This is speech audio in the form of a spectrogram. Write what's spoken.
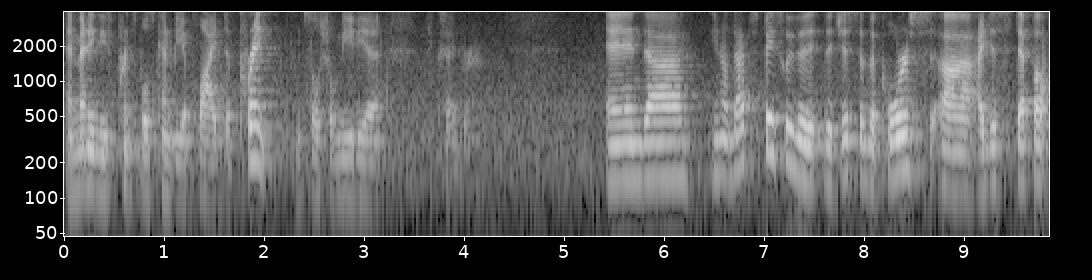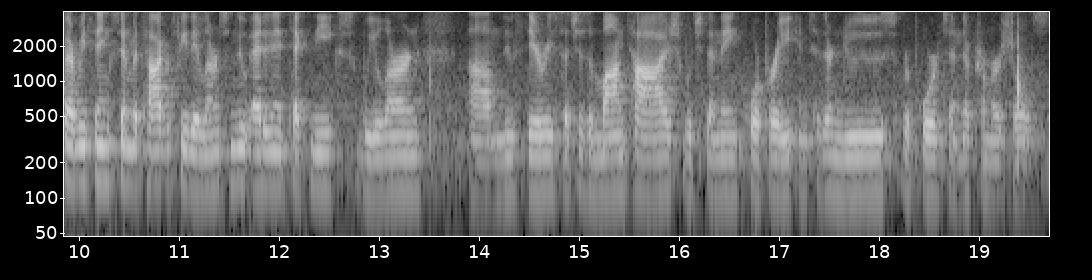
and many of these principles can be applied to print and social media, etc. And uh, you know that's basically the, the gist of the course. Uh, I just step up everything, cinematography, they learn some new editing techniques, we learn um, new theories such as a montage, which then they incorporate into their news reports and their commercials.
